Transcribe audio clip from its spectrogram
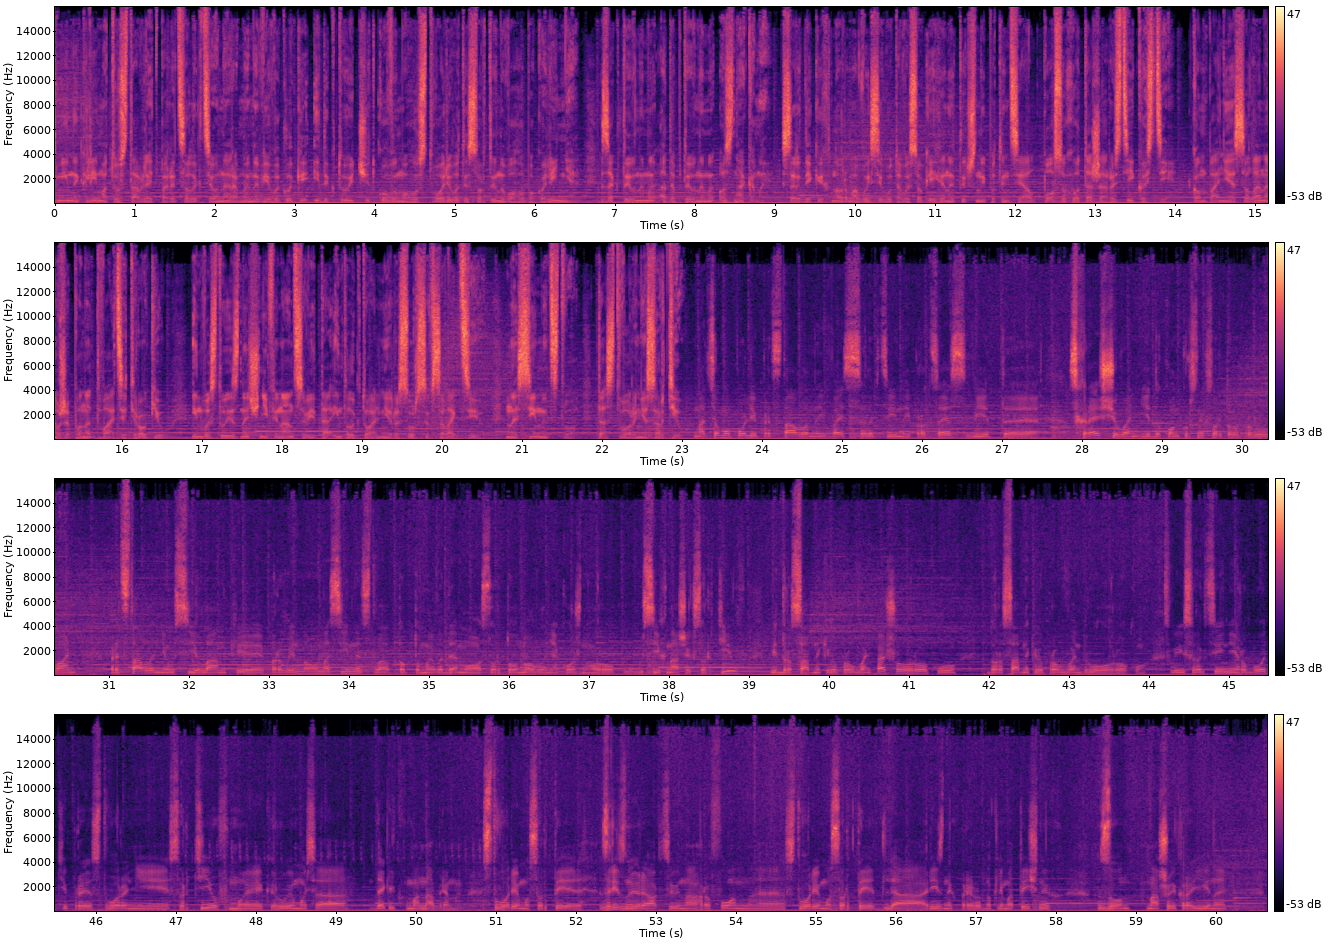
Зміни клімату ставлять перед селекціонерами нові виклики і диктують чітку вимогу створювати сорти нового покоління з активними адаптивними ознаками, серед яких норма висіву та високий генетичний потенціал, посуху та жаростійкості. Компанія Селена вже понад 20 років інвестує значні фінансові та інтелектуальні ресурси в селекцію, насінництво та створення сортів. На цьому полі представлений весь селекційний процес від е, схрещувань і до конкурсних сортовипробувань. Представлені усі ланки первинного насінництва, тобто ми ведемо сортооновлення кожного року усіх наших сортів від розсадників випробувань першого року до розсадників випробувань другого року. У своїй селекційній роботі при створенні сортів ми керуємося декількома напрямами. Створюємо сорти з різною реакцією на агрофон, е, створюємо сорти для різних природно-кліматичних зон нашої країни,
